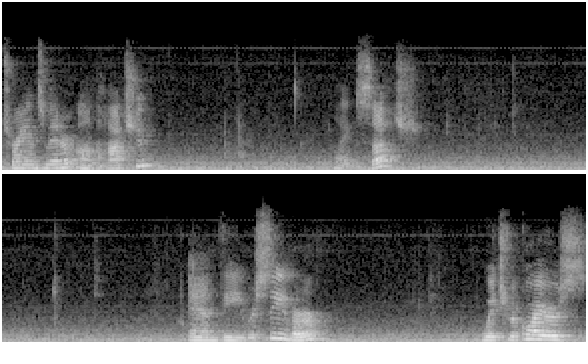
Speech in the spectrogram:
transmitter on the hot shoe, like such. And the receiver, which requires,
